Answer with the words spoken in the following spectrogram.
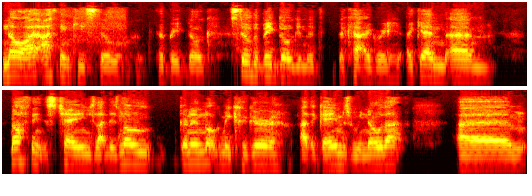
no, I, I think he's still the big dog, still the big dog in the, the category. Again, um, nothing's changed. Like there's no gonna not gonna be Kageura at the games. We know that. Um,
